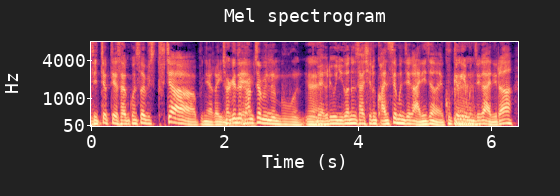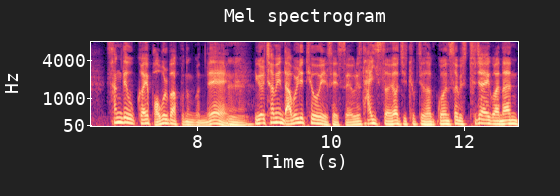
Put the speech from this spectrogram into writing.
지적재산권 서비스 투자 분야가 있는데 네. 자기들 강점 있는 부분. 예. 네, 그리고 이거는 사실은 관세 문제가 아니잖아요. 국경의 네. 문제가 아니라 상대 국가의 법을 바꾸는 건데 네. 이걸 처음엔 WTO에서 했어요. 그래서 다 있어요. 지적재산권 서비스 투자에 관한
